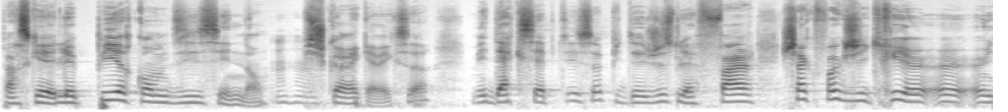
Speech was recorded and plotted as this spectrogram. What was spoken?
Parce que le pire qu'on me dit, c'est non. Mhm. Puis je suis correct avec ça. Mais d'accepter ça, puis de juste le faire. Chaque fois que j'écris un, un, un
